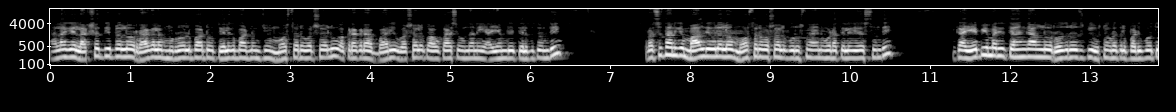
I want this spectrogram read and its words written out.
అలాగే లక్షద్వీప్లలో రాగల మూడు రోజుల పాటు తేలికపాటి నుంచి మోస్తరు వర్షాలు అక్కడక్కడ భారీ వర్షాలకు అవకాశం ఉందని ఐఎండీ తెలుపుతుంది. ప్రస్తుతానికి మాల్దీవులలో మోస్తరు వర్షాలు కురుస్తున్నాయని కూడా తెలియజేస్తుంది. ఇక ఏపీ మరియు తెలంగాణలో రోజు రోజుకి ఉష్ణోగ్రతలు పడిపోతూ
